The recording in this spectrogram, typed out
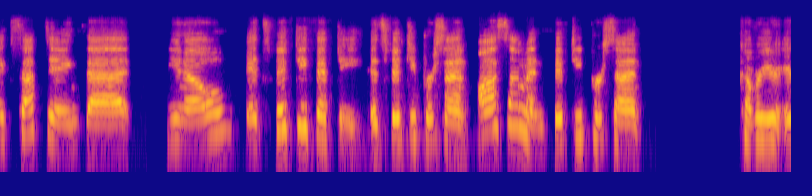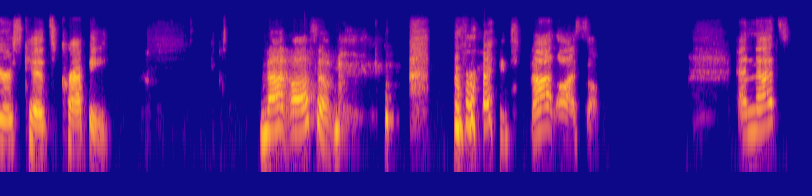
accepting that you know it's 50 50 it's 50% awesome and 50% cover your ears kids crappy. Not awesome. Right not awesome. And that's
